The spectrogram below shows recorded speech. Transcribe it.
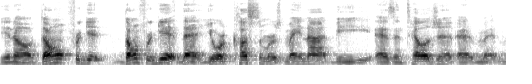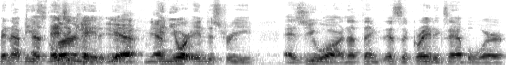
you know, don't forget don't forget that your customers may not be as intelligent, uh, may not be as, As educated, yeah, yeah. in your industry as you are. And I think this is a great example where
